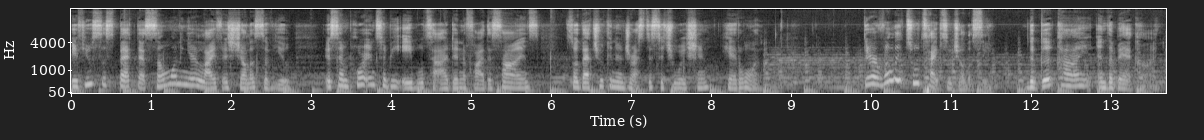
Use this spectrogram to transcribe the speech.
If you suspect that someone in your life is jealous of you, it's important to be able to identify the signs so that you can address the situation head on. There are really two types of jealousy the good kind and the bad kind.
